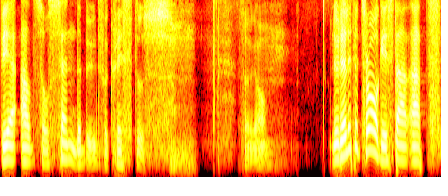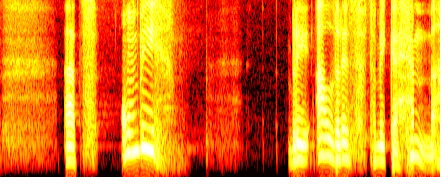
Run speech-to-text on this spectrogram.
vi är alltså sändebud för Kristus. Så, ja. Nu det är lite tragiskt att, att, att om vi blir alldeles för mycket hemma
